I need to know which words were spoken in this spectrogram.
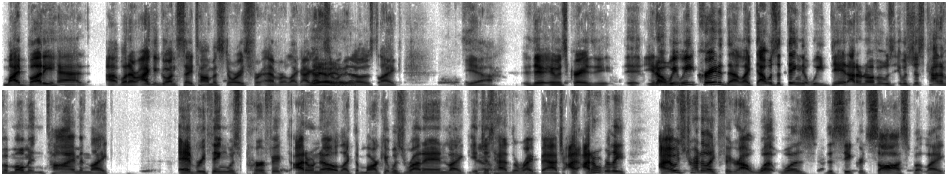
my buddy had uh, whatever. I could go on Saitama stories forever. Like I got Yeah, so yeah, many yeah. of those. Like, yeah, it, it was crazy. It, you know, we we created that. Like that was a thing that we did. I don't know if it was. It was just kind of a moment in time, and like everything was perfect. I don't know. Like the market was running. Like it just had the right batch. I I don't really. I always try to like figure out what was the secret sauce, but like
